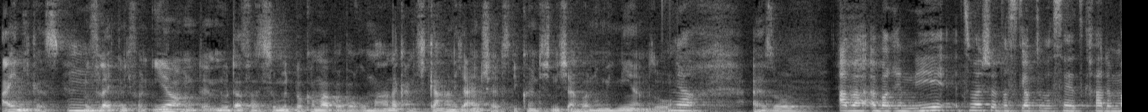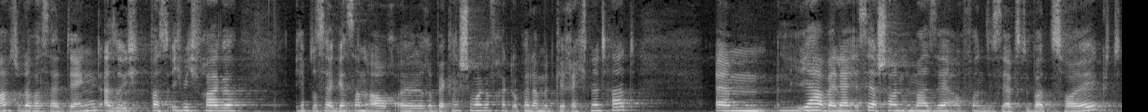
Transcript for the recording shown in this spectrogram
einiges. Mhm. Nur vielleicht nicht von ihr und äh, nur das, was ich so mitbekommen habe. Aber Romana kann ich gar nicht einschätzen. Die könnte ich nicht einfach nominieren. So. Ja. Also Aber, aber René zum Beispiel, was glaubt ihr, was er jetzt gerade macht oder was er denkt? Also ich, was ich mich frage, ich habe das ja gestern auch äh, Rebecca schon mal gefragt, ob er damit gerechnet hat. Ähm, ja, weil er ist ja schon immer sehr auch von sich selbst überzeugt.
